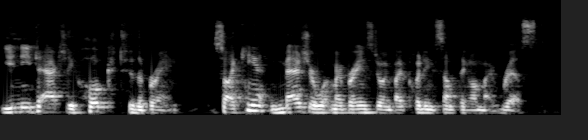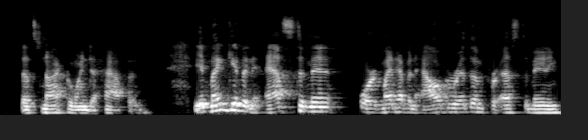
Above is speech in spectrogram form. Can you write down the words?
you need to actually hook to the brain. So, I can't measure what my brain's doing by putting something on my wrist. That's not going to happen. It might give an estimate or it might have an algorithm for estimating,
